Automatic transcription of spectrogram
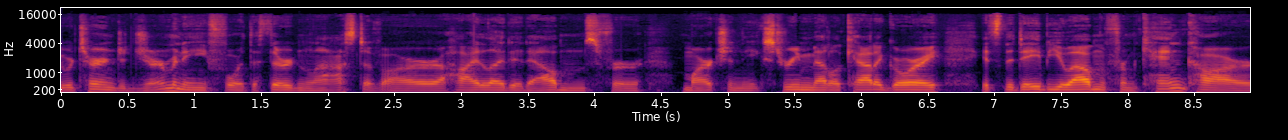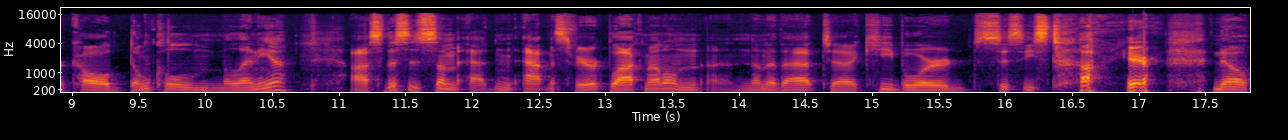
Return to Germany for the third and last of our highlighted albums for March in the extreme metal category. It's the debut album from Kankar called Dunkle Millennia. Uh, so this is some at- atmospheric black metal, and none of that uh, keyboard sissy stuff here. No,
